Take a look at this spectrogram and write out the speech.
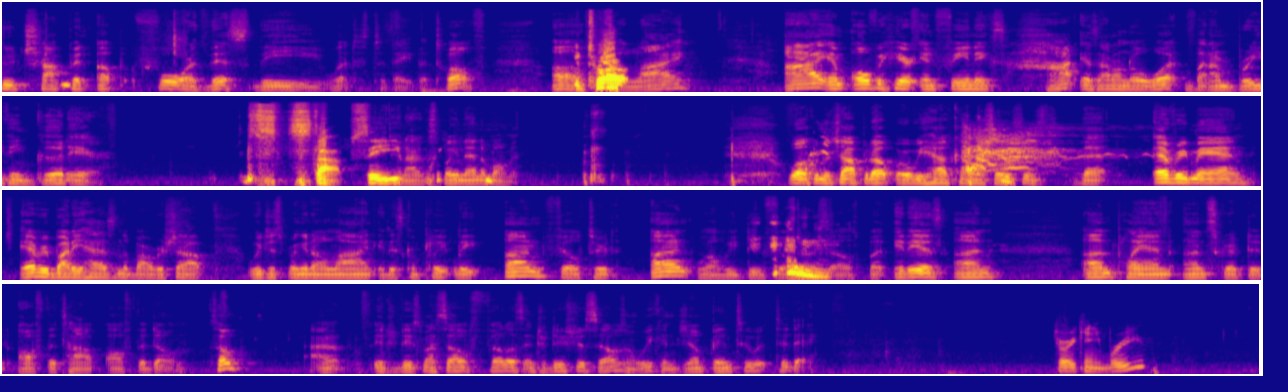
to chop it up for this the what is today the twelfth of The 12th. July. I am over here in Phoenix, hot as I don't know what, but I'm breathing good air, Stop. See, and I'll explain that in a moment. Welcome to Chop It Up, where we have conversations that every man, everybody has in the barbershop. We just bring it online. It is completely unfiltered. Un well, we do filter ourselves, but it is un unplanned, unscripted, off the top, off the dome. So I introduce myself, fellas. Introduce yourselves, and we can jump into it today. Tori, can you breathe?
